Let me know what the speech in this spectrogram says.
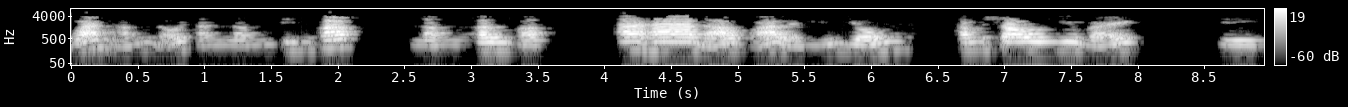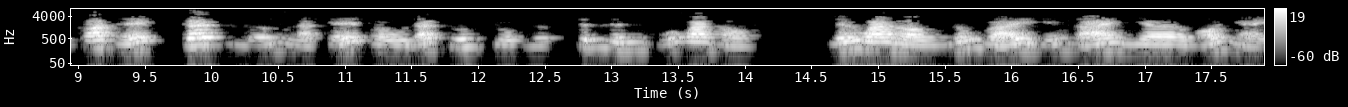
quán hận đổi thành lòng tin pháp, lòng ân phật. Ha ha, đạo quả là diệu dụng. Thâm sâu như vậy thì có thể kết luận là kẻ thù đã cứu chuộc được tính linh của quan hồn. Nữ quan hồn đúng vậy hiện tại nhờ mỗi ngày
